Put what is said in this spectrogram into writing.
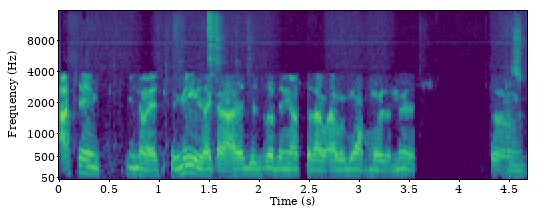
I think you know, it's for me like I, there's nothing else that I, I would want more than this. So cool.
